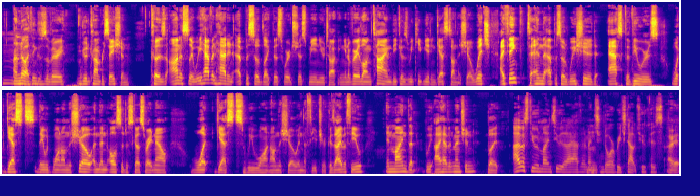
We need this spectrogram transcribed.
Hmm. I don't know. I think this is a very good conversation. Because honestly, we haven't had an episode like this where it's just me and you talking in a very long time because we keep getting guests on the show. Which I think to end the episode, we should ask the viewers what guests they would want on the show and then also discuss right now what guests we want on the show in the future. Because I have a few in mind that we, I haven't mentioned. But I have a few in mind too that I haven't Mm. mentioned or reached out to because all right.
